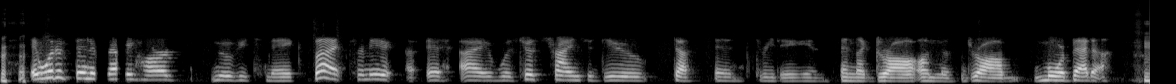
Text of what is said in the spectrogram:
it would have been a very hard movie to make, but for me, uh, it, I was just trying to do stuff in 3D and, and like draw on the draw more better. so,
